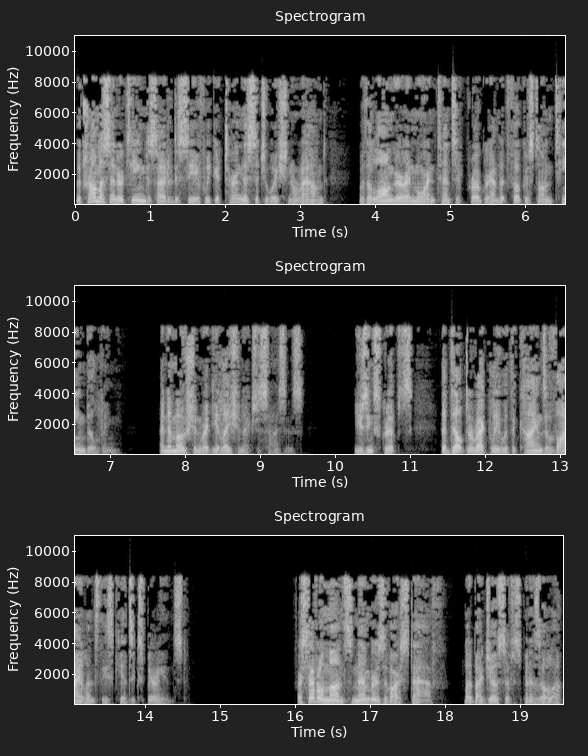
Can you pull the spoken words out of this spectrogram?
The Trauma Center team decided to see if we could turn this situation around with a longer and more intensive program that focused on team building and emotion regulation exercises, using scripts that dealt directly with the kinds of violence these kids experienced. For several months, members of our staff, led by Joseph Spinazzola,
